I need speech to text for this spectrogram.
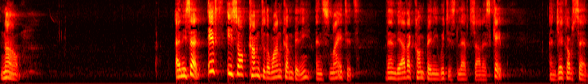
Now, and he said, If Esau come to the one company and smite it, then the other company which is left shall escape. And Jacob said,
